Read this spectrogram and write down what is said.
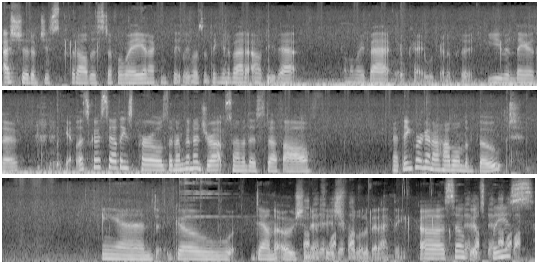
I should have just put all this stuff away and I completely wasn't thinking about it. I'll do that on the way back. Okay, we're gonna put you in there though. Yeah, let's go sell these pearls and I'm gonna drop some of this stuff off. I think we're gonna hop on the boat and go down the ocean and fish for a little bit, I think. Uh, sell goods, please.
